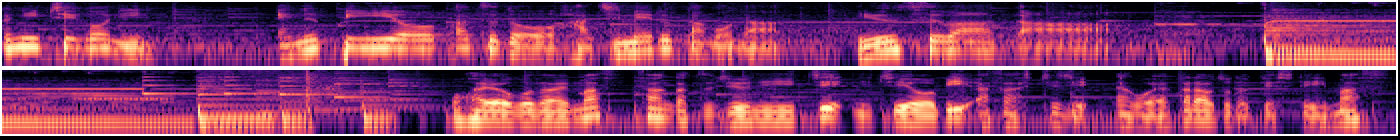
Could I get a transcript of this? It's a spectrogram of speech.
100日後に NPO 活動を始めるかもな。ユースワーカー。おはようございます。3月12日日曜日朝7時名古屋からお届けしています。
